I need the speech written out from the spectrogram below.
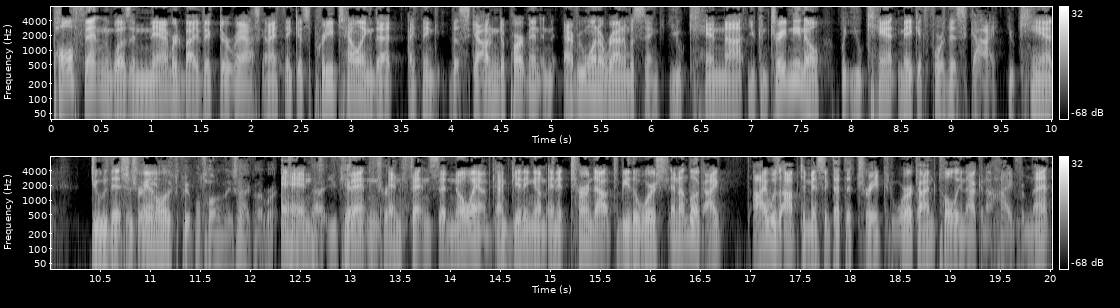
Paul Fenton was enamored by Victor Rask, and I think it's pretty telling that I think the scouting department and everyone around him was saying you cannot, you can trade Nino, but you can't make it for this guy. You can't do this His trade. analytics people told him exactly right. and that you can't Fenton and Fenton said no way, I'm, I'm getting him, and it turned out to be the worst. And uh, look, I I was optimistic that the trade could work. I'm totally not going to hide from that.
